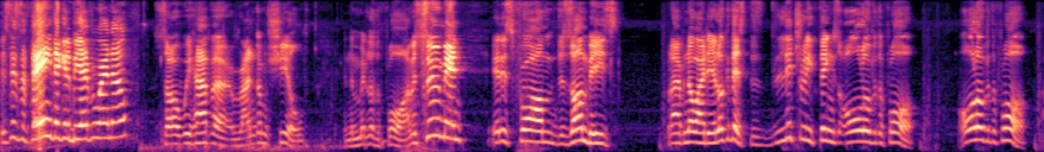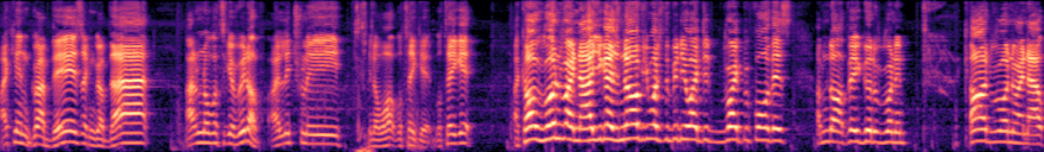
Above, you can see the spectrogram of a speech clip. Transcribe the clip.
Is this a thing? They're to be everywhere now? So we have a random shield in the middle of the floor. I'm assuming it is from the zombies, but I have no idea. Look at this. There's literally things all over the floor. All over the floor. I can grab this. I can grab that. I don't know what to get rid of. I literally... You know what? We'll take it. We'll take it. I can't run right now. You guys know if you watched the video I did right before this. I'm not very good at running. I can't run right now.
